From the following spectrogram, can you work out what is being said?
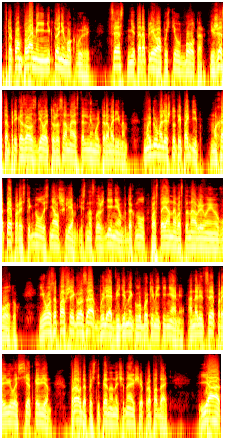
«В таком пламени никто не мог выжить. Цест неторопливо опустил болтер и жестом приказал сделать то же самое остальным ультрамаринам. «Мы думали, что ты погиб». Махатеп расстегнул и снял шлем и с наслаждением вдохнул постоянно восстанавливаемый воздух. Его запавшие глаза были обведены глубокими тенями, а на лице проявилась сетка вен, правда, постепенно начинающая пропадать. «Я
